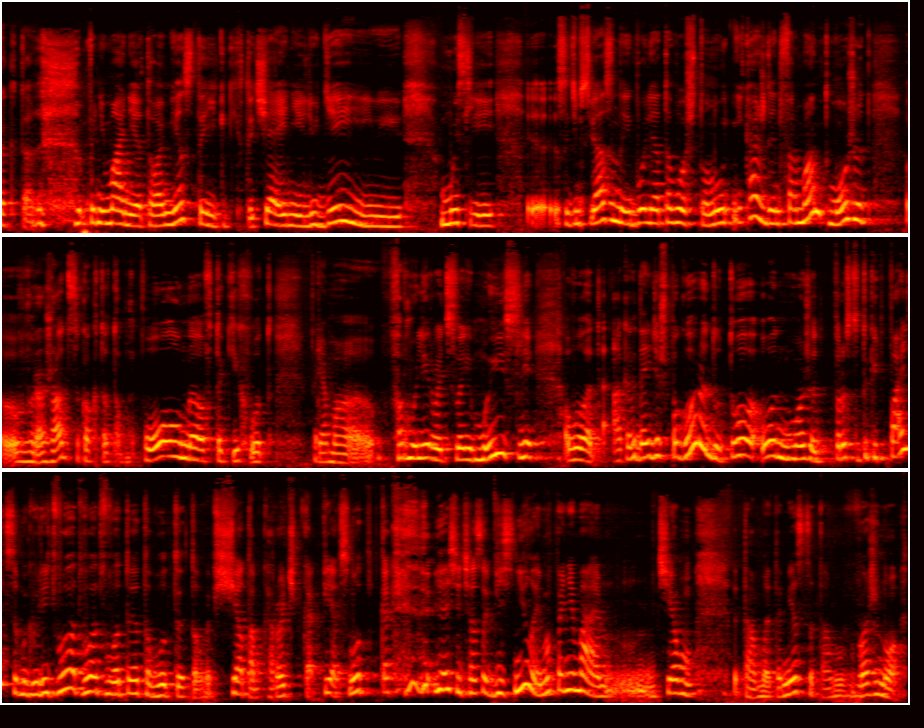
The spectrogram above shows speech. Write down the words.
как-то понимание этого места и каких-то чаяний людей и мыслей э, с этим связано. И более того, что ну, не каждый информант может э, выражаться как-то там полно в таких вот прямо формулировать свои мысли. Вот. А когда идешь по городу, то он может просто тыкать пальцем и говорить вот, вот, вот это, вот это вообще там, короче, капец. Ну, вот как я сейчас объяснила, и мы понимаем, чем там это место там важно.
